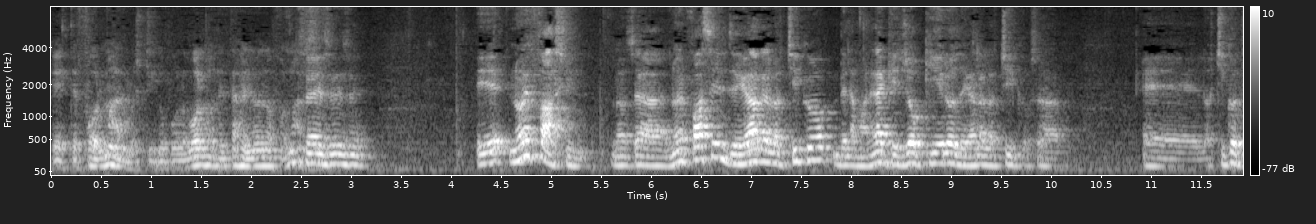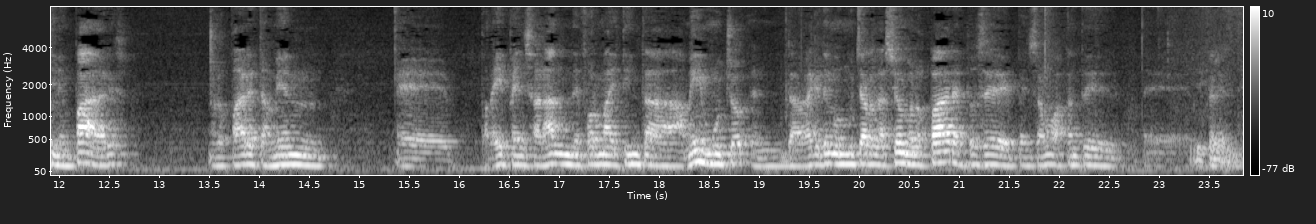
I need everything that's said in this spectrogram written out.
este, formar a los chicos? Porque vos los estás ayudando a formar. Sí, sí, sí. Eh, no es fácil, o sea, no es fácil llegar a los chicos de la manera que yo quiero llegar a los chicos. O sea, eh, los chicos tienen padres, los padres también eh, por ahí pensarán de forma distinta a mí mucho. La verdad que tengo mucha relación con los padres, entonces pensamos bastante... eh, Diferente.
